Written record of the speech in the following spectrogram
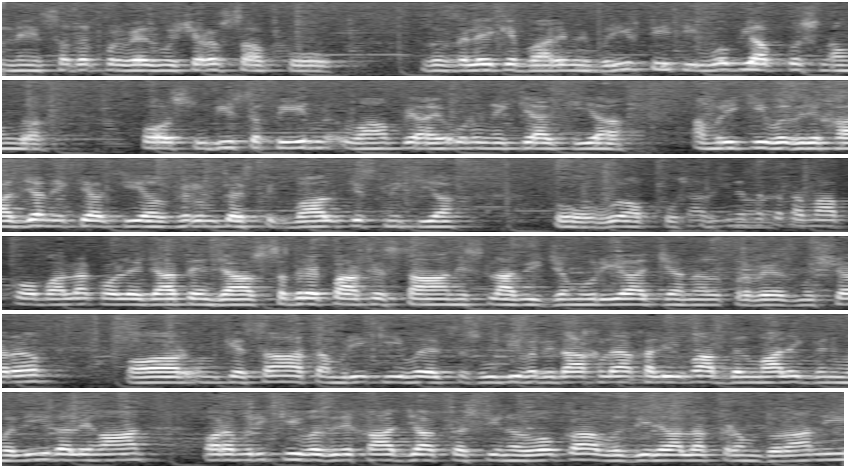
ने सदर परवेज़ मुशरफ साहब को जलजले के बारे में ब्रीफ दी थी वो भी आपको सुनाऊँगा। और सूदी सफ़ीर वहाँ पे आए उन्होंने क्या किया? अमरीकी वज़ीर ख़ारजा ने क्या किया? फिर उनका इस्तकबाल किसने किया? तो वो आपको हम आपको बाला को ले जाते हैं जहाँ सदर पाकिस्तान इस्लामी जमहूरिया जनरल परवेज़ मुशरफ और उनके साथ अमरीकी सऊदी वजी दाखिला खलीफा अब्दुल मालिक बिन वलीद अलहान और अमरीकी वजी खारजा कस्टीना रोका वजी अला करम दुरानी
